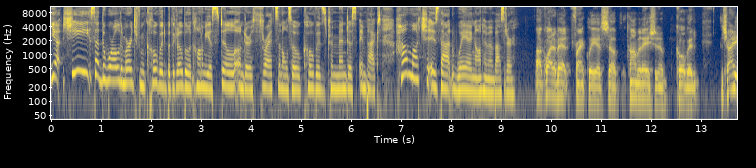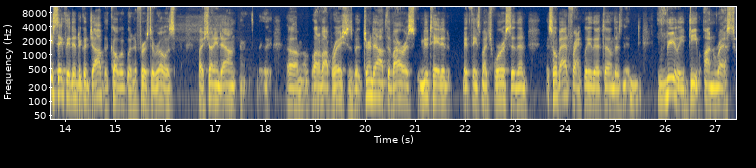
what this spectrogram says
Yeah, Xi said the world emerged from COVID, but the global economy is still under threats and also COVID's tremendous impact. How much is that weighing on him, Ambassador? Uh, quite a bit, frankly. It's a combination of COVID the Chinese think they did a good job with COVID when it first arose by shutting down um, a lot of operations, but it turned out the virus mutated, made things much worse, and then it's so bad, frankly, that um, there's really deep unrest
